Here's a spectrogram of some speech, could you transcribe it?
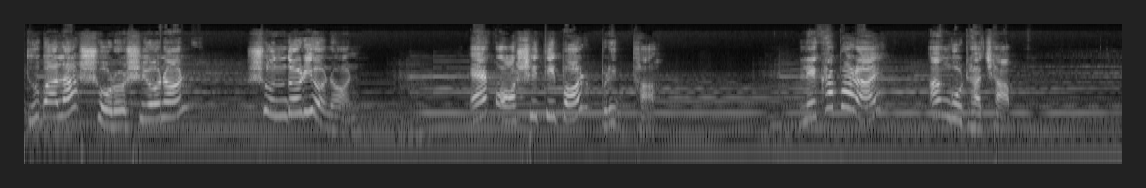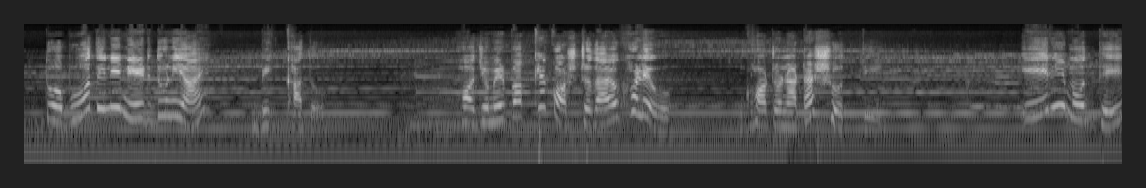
নিধুবালা ষোড়শীও নন, সুন্দরীও নন। এক অশীতিপর বৃদ্ধা। লেখাপড়ায় আঙ্গুঠা ছাপ। তবুও তিনি নেট দুনিয়ায় বিখ্যাত। হজমের পক্ষে কষ্টদায়ক হলেও ঘটনাটা সত্যি। এরই মধ্যে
